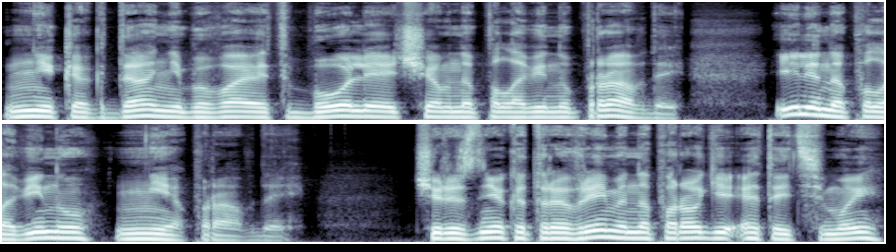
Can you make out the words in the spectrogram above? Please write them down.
никогда не бывает более чем наполовину правдой или наполовину неправдой. Через некоторое время на пороге этой тьмы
